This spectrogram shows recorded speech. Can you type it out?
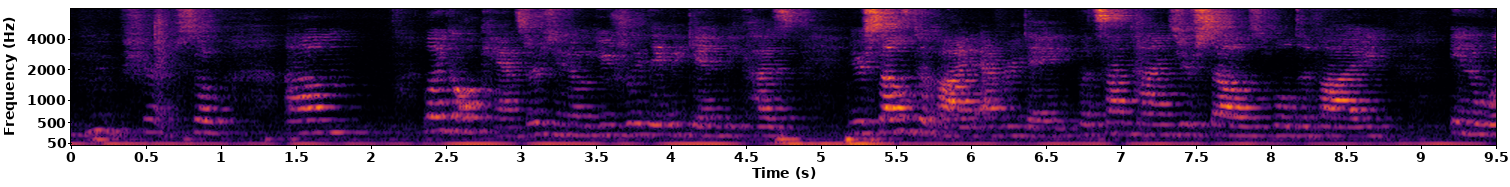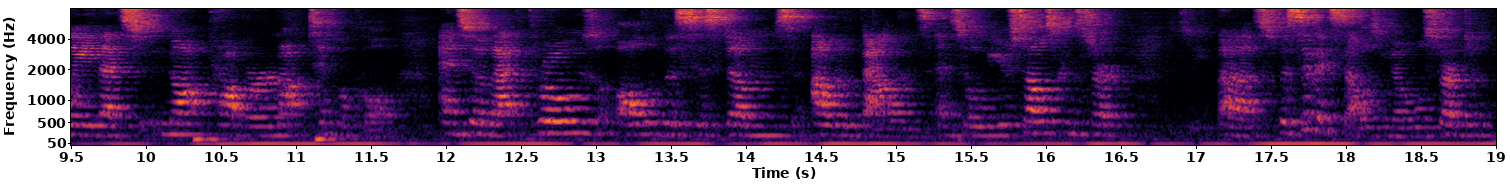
Mm-hmm, sure. So, um, like all cancers, you know, usually they begin because your cells divide every day, but sometimes your cells will divide in a way that's not proper, not typical. And so that throws all of the systems out of balance. And so your cells can start, uh, specific cells, you know, will start to,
